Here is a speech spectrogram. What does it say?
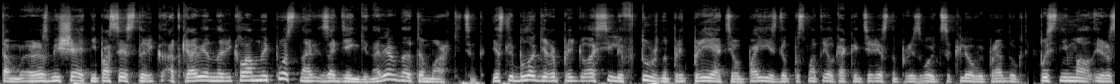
там размещает непосредственно рек- откровенно рекламный пост на, за деньги, наверное, это маркетинг. Если блогера пригласили в тур на предприятие, он поездил, посмотрел, как интересно производится клевый продукт, поснимал и рассказал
